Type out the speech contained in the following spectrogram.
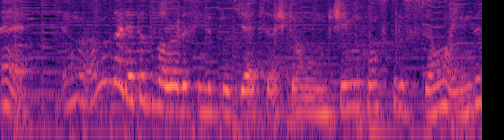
É, eu não, eu não daria tanto valor assim ainda pros Jets. Eu acho que é um time em construção ainda.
